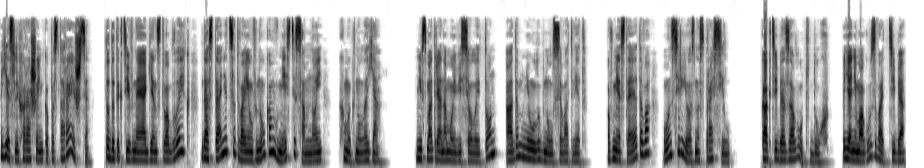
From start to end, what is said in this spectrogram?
«Если хорошенько постараешься, то детективное агентство Блейк достанется твоим внукам вместе со мной», — хмыкнула я. Несмотря на мой веселый тон, Адам не улыбнулся в ответ. Вместо этого он серьезно спросил. «Как тебя зовут, дух? Я не могу звать тебя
